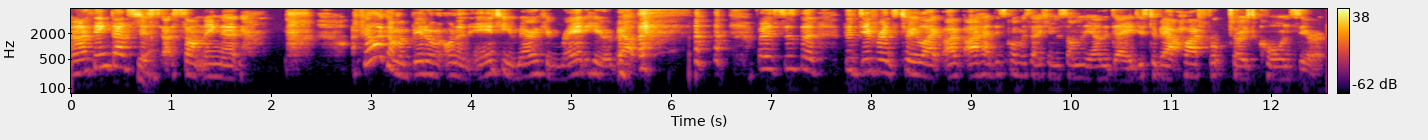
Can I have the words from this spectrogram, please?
And I think that's just uh, something that I feel like I'm a bit of, on an anti-American rant here about that. but it's just the, the difference too. Like I, I had this conversation with someone the other day just about high fructose corn syrup.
